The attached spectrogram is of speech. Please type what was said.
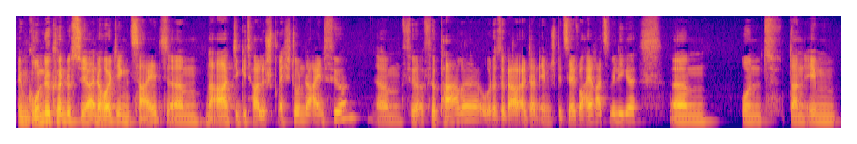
Im Grunde könntest du ja in der heutigen Zeit ähm, eine Art digitale Sprechstunde einführen ähm, für, für Paare oder sogar halt dann eben speziell für Heiratswillige ähm, und dann eben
